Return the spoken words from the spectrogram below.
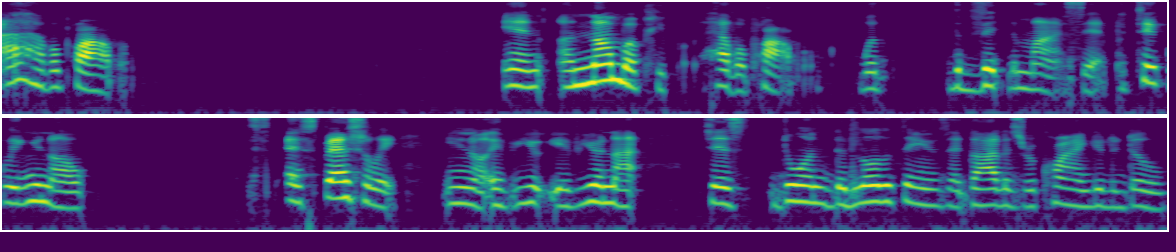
i have a problem and a number of people have a problem with the victim mindset particularly you know especially you know if you if you're not just doing the little things that god is requiring you to do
